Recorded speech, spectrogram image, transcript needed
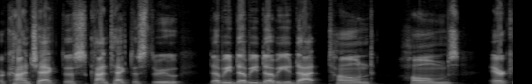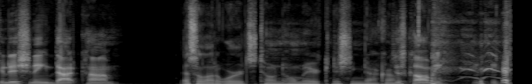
or contact us contact us through www.tonedhomesairconditioning.com. That's a lot of words. TonedHomeAirConditioning.com. Just call me.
